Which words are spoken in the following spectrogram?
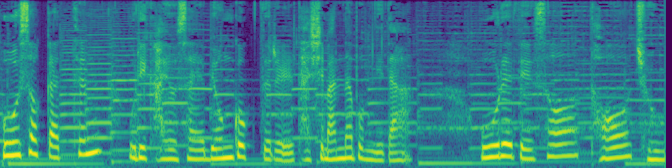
보석 같은 우리 가요사의 명곡들을 다시 만나봅니다. 오래돼서 더 좋은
